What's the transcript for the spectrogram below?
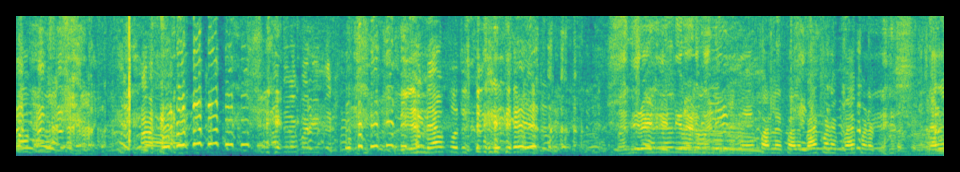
బాబు? ఏం లేకపోతున్నాడు. పర్లేదు పర్లేదు భయపడకు భయపడకు. సరే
